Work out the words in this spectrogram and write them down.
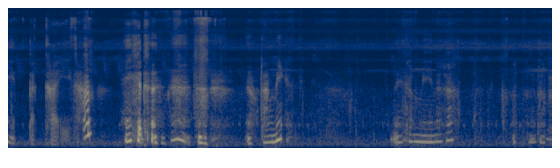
เห็ดตะ ไคร้ค่ะเห็ดเอาทางนี้ นี่ก็มีนะคะเราไป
